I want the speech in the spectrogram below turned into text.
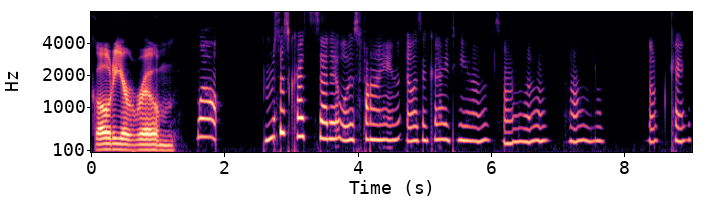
go to your room. well, Mrs. Crest said it was fine. It was a good idea. So I don't. I don't know.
